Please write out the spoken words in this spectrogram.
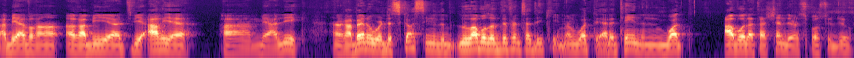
Rabbi, Avraham, uh, Rabbi uh, Tzvi Aryeh Me'alik and Rabbeinu were discussing the levels of different tzaddikim and what they had attained and what Avodat Hashem they are supposed to do,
